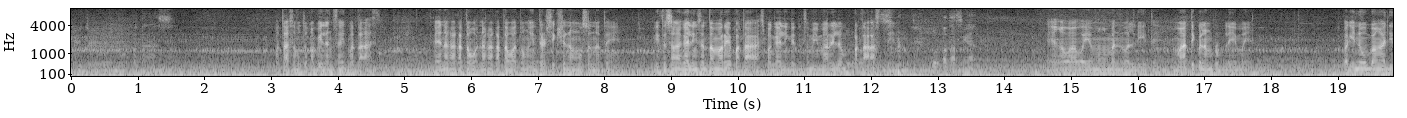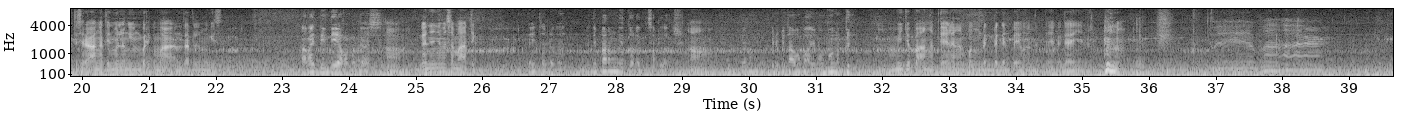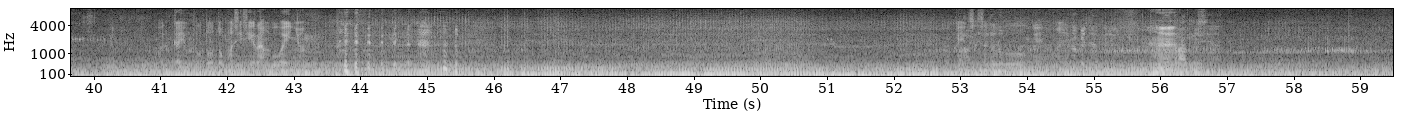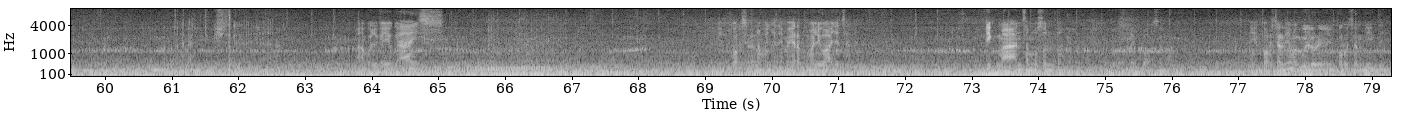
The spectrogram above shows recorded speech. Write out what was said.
Medyo ano, pataas. Mataas naman to kabilang side, mataas. Kaya nakakatawa, nakakatawa tong intersection ng Muson na to eh. Dito sa galing Santa Maria, pataas. Pag galing ka dun sa pataas pataas. din. Puro pataas nga. Kaya kawawa yung mga manual dito eh. Matik walang problema yan. Pag inuba nga dito, sir, angatin mo lang yung brake, umaandar lang mag-isa. Ah, kahit hindi ako mag-gas. Ah, ganyan naman sa Matic. Ay talaga. Hindi parang ito rin sa clutch. Oo. Pero binibitawan ko, ayaw bungat eh. medyo paangat, kailangan pang dagdagan pa yung angat. Ayan, kagaya yan. Huwag kayong tututok, masisira ang buhay nyo. Huwag kayong sasalubong. Ayan, Ayun ayan. ang ganyan nila. Ay, Travis yan. Talaga, chicks. Habol kayo guys. Corsair naman yan eh. Mahirap kumaliwa dyan sana. Digmaan sa muson to. May. Ayun, Corsair niya. Magulo rin yung Corsair dito. eh.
